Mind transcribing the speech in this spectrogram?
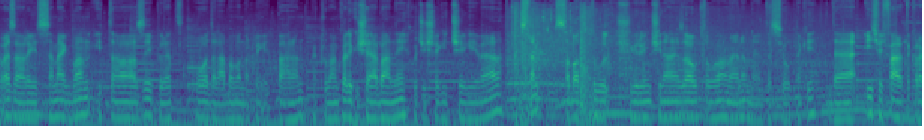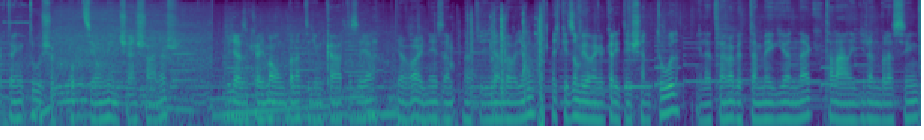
Jó, ez a része megvan. Itt az épület oldalában vannak még egy páran. Megpróbálunk velük is elbánni, kocsi segítségével. Ezt nem szabad túl sűrűn csinálni az autóval, mert nem nagyon tesz jót neki. De így, hogy fáradt a karakterünk, túl sok opciónk nincsen sajnos. Vigyázzunk kell, hogy magunkban ne tegyünk kárt azért. Jó, ahogy nézem, lehet, hogy így rendben vagyunk. Egy-két zombi meg a kerítésen túl, illetve mögöttem még jönnek. Talán így rendben leszünk.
